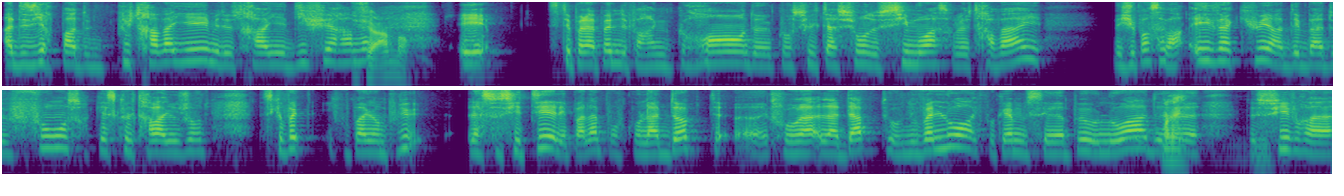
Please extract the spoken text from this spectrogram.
un désir pas de ne plus travailler, mais de travailler différemment. différemment. Et c'était pas la peine de faire une grande consultation de six mois sur le travail, mais je pense avoir évacué un débat de fond sur qu'est-ce que le travail aujourd'hui. Parce qu'en fait, il faut pas non plus. La société, elle n'est pas là pour qu'on l'adopte, euh, il faut l'adapte aux nouvelles lois. Il faut quand même, c'est un peu aux lois de, Ouais. de suivre. euh,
